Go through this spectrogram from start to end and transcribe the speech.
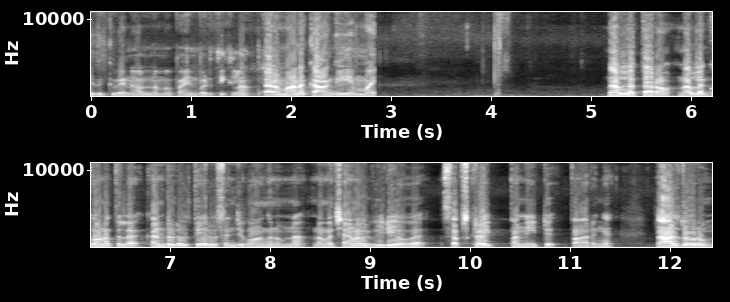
எதுக்கு வேணாலும் நம்ம பயன்படுத்திக்கலாம். தரமான காங்கேயம் மை நல்ல தரம் நல்ல குணத்தில் கன்றுகள் தேர்வு செஞ்சு வாங்கணும்னா நம்ம சேனல் வீடியோவை சப்ஸ்கிரைப் பண்ணிவிட்டு பாருங்கள் நாள்தோறும்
